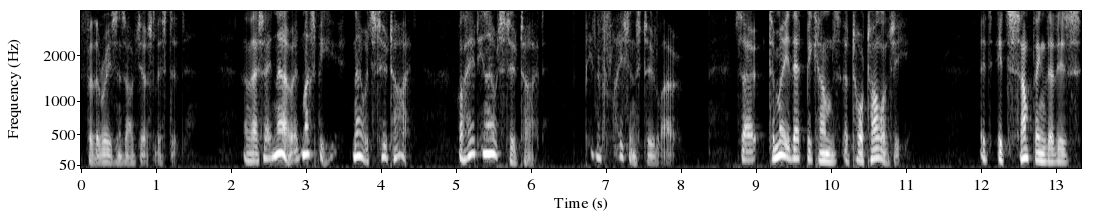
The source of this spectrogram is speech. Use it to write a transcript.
for the reasons I've just listed. And they say, no, it must be, no, it's too tight. Well, how do you know it's too tight? Inflation's too low. So to me, that becomes a tautology. It, it's something that is,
